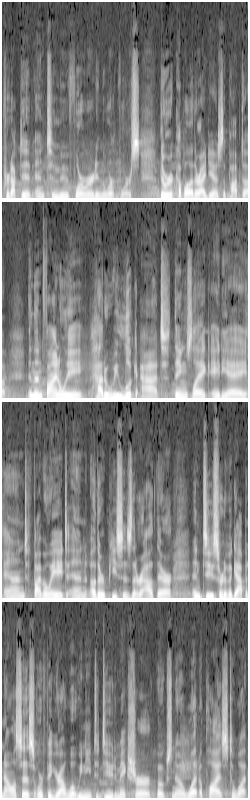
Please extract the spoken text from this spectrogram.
productive and to move forward in the workforce. There were a couple other ideas that popped up. And then finally, how do we look at things like ADA and 508 and other pieces that are out there and do sort of a gap analysis or figure out what we need to do to make sure folks know what applies to what?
